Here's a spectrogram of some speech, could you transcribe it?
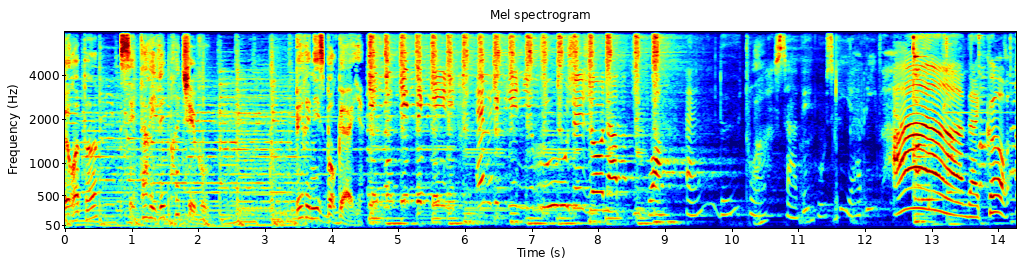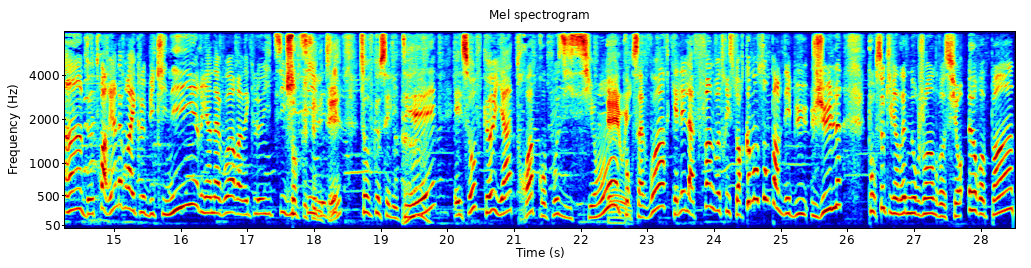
Europe 1, c'est arrivé près de chez vous. Bérénice Bourgueil. Petit bikini, un bikini rouge et jaune à petits pois. Un, deux, trois, savez-vous ce qui arrive Ah, d'accord. 1, 2, 3. Rien à voir avec le bikini, rien à voir avec le itsy Sauf que bitsy, c'est l'été. Sauf que c'est l'été. Et sauf qu'il y a trois propositions Eh oui. pour savoir quelle est la fin de votre histoire. Commençons par le début, Jules. Pour ceux qui viendraient de nous rejoindre sur Europe 1,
